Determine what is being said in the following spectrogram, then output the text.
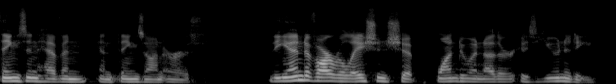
things in heaven and things on earth. The end of our relationship one to another is unity.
